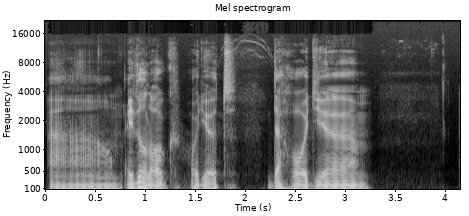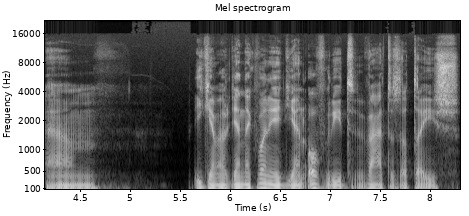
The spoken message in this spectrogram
á, egy dolog, hogy öt, de hogy ö, um, igen, mert ennek van egy ilyen off-grid változata is,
